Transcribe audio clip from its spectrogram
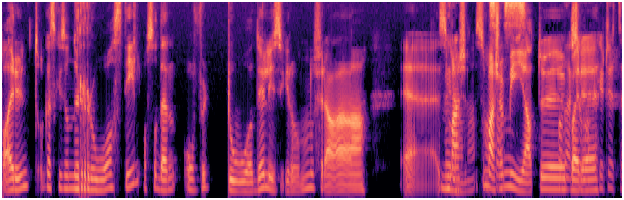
strippa rundt og ganske sånn rå stil. Også den overdådige lysekronen fra eh, som, er, som er så Altså, mye at du det bare vakkert,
